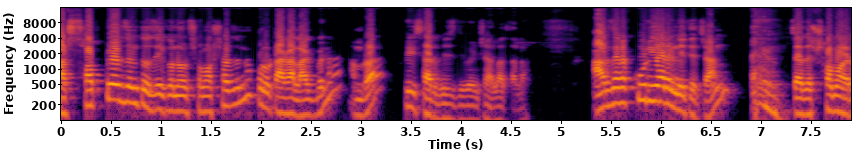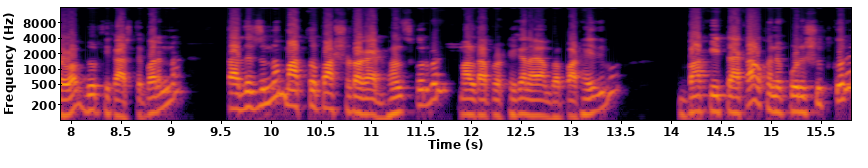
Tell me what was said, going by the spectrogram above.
আর সফটওয়্যার জন্য যে কোনো সমস্যার জন্য কোনো টাকা লাগবে না, আমরা ফ্রি সার্ভিস দিব ইনশাআল্লাহ তালা আর যারা কুরিয়ারে নিতে চান, যাদের সময়ের অভাব, দূর থেকে আসতে পারেন না তাদের জন্য মাত্র পাঁচশো টাকা অ্যাডভান্স করবেন। মালটা আপনার ঠিকানায় আমরা পাঠিয়ে দিব। বাকি টাকা ওখানে পরিশোধ করে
